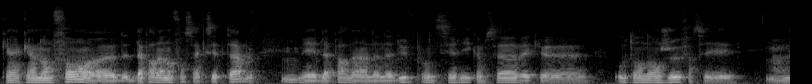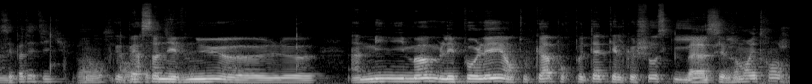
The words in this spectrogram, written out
qu'un enfant, euh, de, de la part d'un enfant c'est acceptable, Mm. mais de la part d'un adulte pour une série comme ça avec euh, autant d'enjeux, enfin c'est c'est pathétique, vraiment. que personne n'est venu euh, le, un minimum l'épauler en tout cas pour peut-être quelque chose qui Bah, c'est qui- vraiment étrange.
